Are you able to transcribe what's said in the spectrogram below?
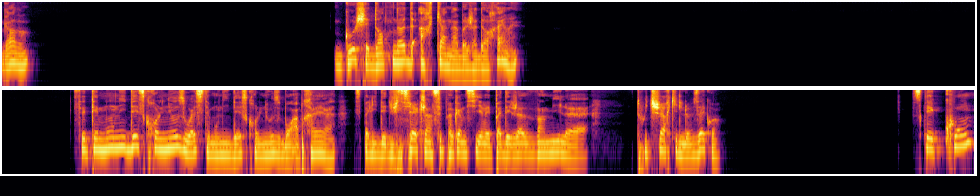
Grave. Hein. Gauche et Dantnod Arcane. Ah bah j'adorerais, ouais. C'était mon idée Scroll News, ouais, c'était mon idée Scroll News. Bon, après, euh, c'est pas l'idée du siècle, hein, c'est pas comme s'il y avait pas déjà 20 000 euh, Twitchers qui le faisaient, quoi. Ce qui est con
